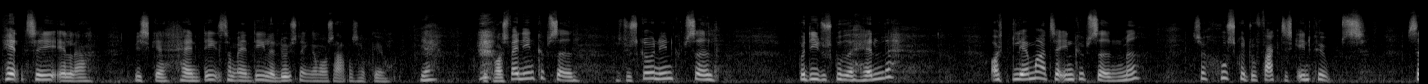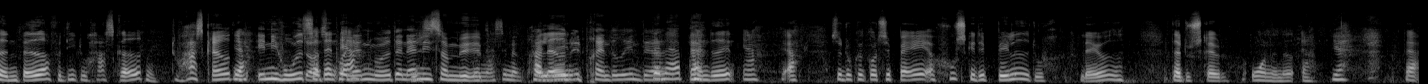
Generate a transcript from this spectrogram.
hen til, eller vi skal have en del, som er en del af løsningen af vores arbejdsopgave. Ja. Det kan også være en indkøbsseddel. Hvis du skriver en indkøbsseddel, fordi du skal ud og handle, og glemmer at tage indkøbssedlen med, så husker du faktisk indkøbssedlen bedre, fordi du har skrevet den. Du har skrevet den Ja. ja. ind i hovedet Så også den på er- en anden måde. Den er ligesom øh, Den er har lavet ind. et printet ind der. Den er printet ind, ja. ja. Så du kan gå tilbage og huske det billede, du lavede, da du skrev ordene ned. Ja. Ja. Ja. Du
